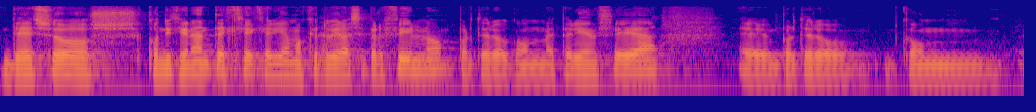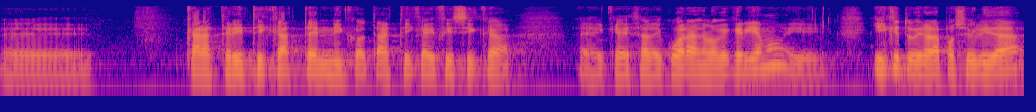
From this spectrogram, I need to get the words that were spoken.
de esos condicionantes que queríamos que tuviera ese perfil, ¿no? Portero con experiencia, eh, un portero con eh, características técnico, tácticas y físicas que se adecuaran a lo que queríamos y, que tuviera la posibilidad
